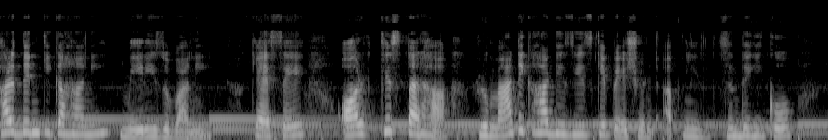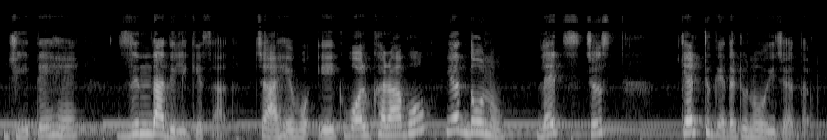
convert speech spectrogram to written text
हर दिन की कहानी मेरी जुबानी कैसे और किस तरह रोमैटिक हार्ट डिज़ीज़ के पेशेंट अपनी ज़िंदगी को जीते हैं ज़िंदा दिली के साथ चाहे वो एक वॉल्व खराब हो या दोनों let's just get together to know each other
